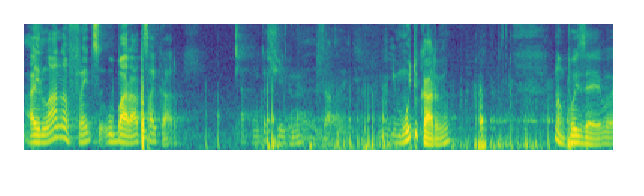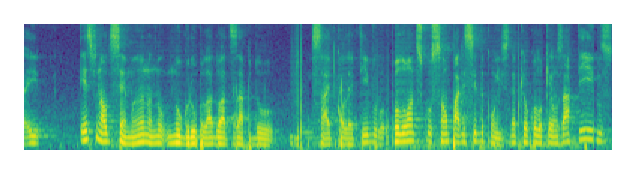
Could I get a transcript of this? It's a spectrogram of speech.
Aí lá na frente o barato sai caro. A conta chega, né? exatamente. E muito caro, viu? Não, pois é. Esse final de semana, no, no grupo lá do WhatsApp do, do Insight Coletivo, rolou uma discussão parecida com isso, né? Porque eu coloquei uns artigos,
